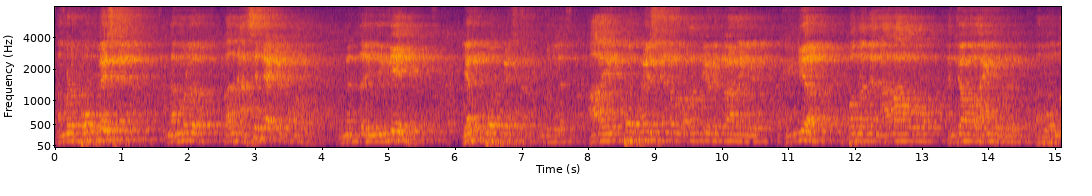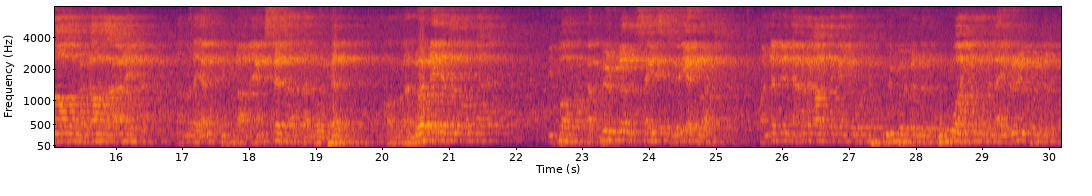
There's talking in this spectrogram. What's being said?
നമ്മുടെ പോപ്പുലേഷനെ നമ്മൾ അതിനെ അസെന്റായിട്ട് എടുക്കണം. ഇന്നത്തെ ഇന്ത്യയിൽ യങ് പോപ്പുലേഷനാണ് കൂടുതൽ ആ യങ് പോപ്പുലേഷനെ നമ്മൾ വളർത്തിയെടുക്കുകയാണെങ്കിൽ ഇന്ത്യ ഇപ്പം തന്നെ നാലാമതോ അഞ്ചാമതോ ആയിട്ടുണ്ട്. അത് ഒന്നാമതോ രണ്ടാമതോ ആകാനായിട്ട് നമ്മുടെ യങ് പീപ്പിളാണ് യങ്സ്റ്റേഴ്സ് ആണ് ഗുഡ് അവർക്ക് അഡ്വാന്റേജ് എന്തെന്ന് പറഞ്ഞാൽ ഇപ്പോൾ കമ്പ്യൂട്ടർ സയൻസ് വെരി അഡ്വാൻസ് പണ്ടൊക്കെ ഞങ്ങളുടെ കാലത്തൊക്കെ എല്ലാം കൂടി പോയിട്ടുണ്ട് ബുക്ക് വാങ്ങിക്കണമെന്ന് ലൈബ്രറിയിൽ പോയിട്ടുണ്ട്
